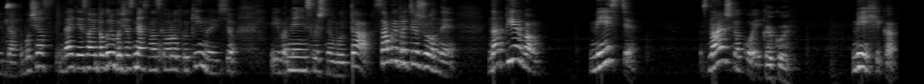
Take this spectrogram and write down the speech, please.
ребята. Вот сейчас, дайте я с вами поговорю, бо сейчас мясо на сковородку кину и все. И меня не слышно будет. Так, самые протяженные. На первом месте, знаешь какой? Какой? Мехико.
